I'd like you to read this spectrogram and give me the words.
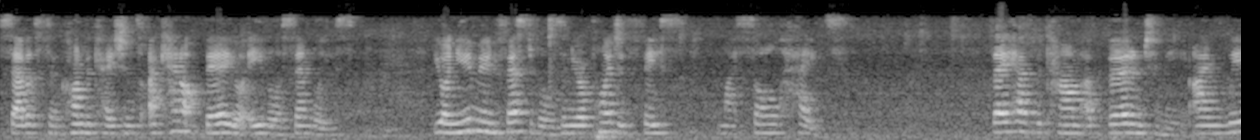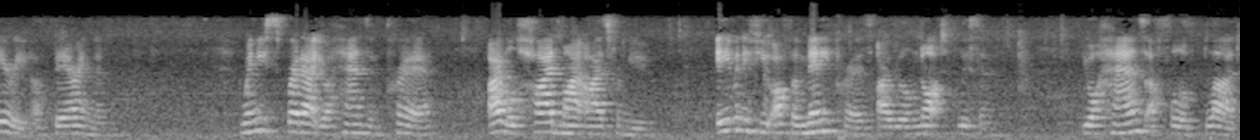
Sabbaths, and convocations, I cannot bear your evil assemblies. Your new moon festivals and your appointed feasts, my soul hates. They have become a burden to me. I am weary of bearing them. When you spread out your hands in prayer, I will hide my eyes from you. Even if you offer many prayers, I will not listen. Your hands are full of blood.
